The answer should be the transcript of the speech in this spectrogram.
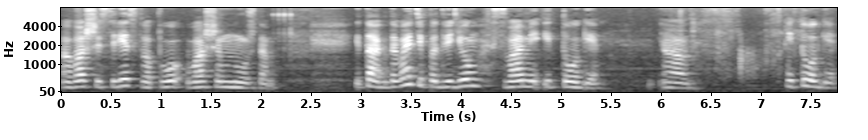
э, ваши средства по вашим нуждам. Итак, давайте подведем с вами итоги. Э, итоги.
